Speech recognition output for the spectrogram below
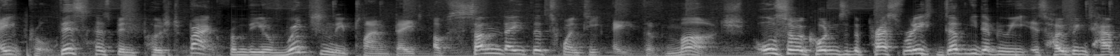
April. This has been pushed back from from the originally planned date of Sunday, the 28th of March. Also, according to the press release, WWE is hoping to have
